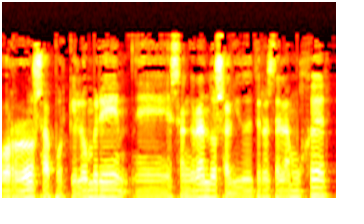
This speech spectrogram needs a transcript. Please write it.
horrorosa, porque el hombre eh, sangrando salió detrás de la mujer,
